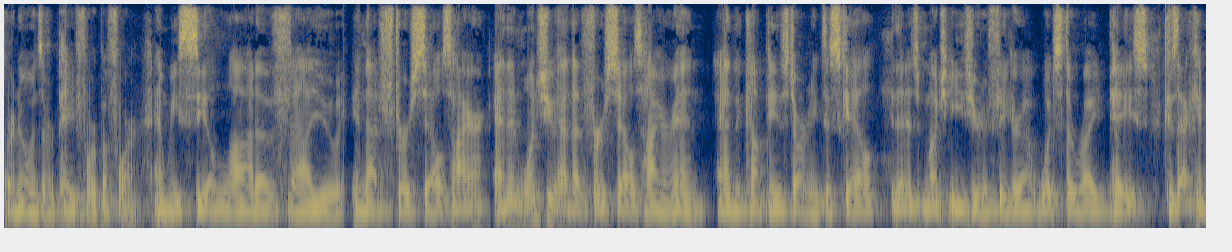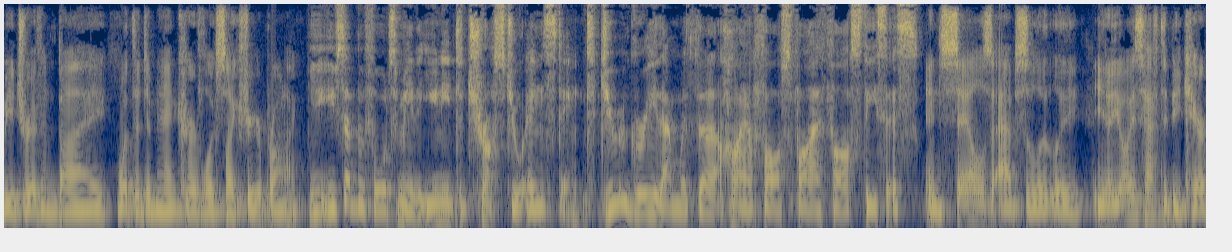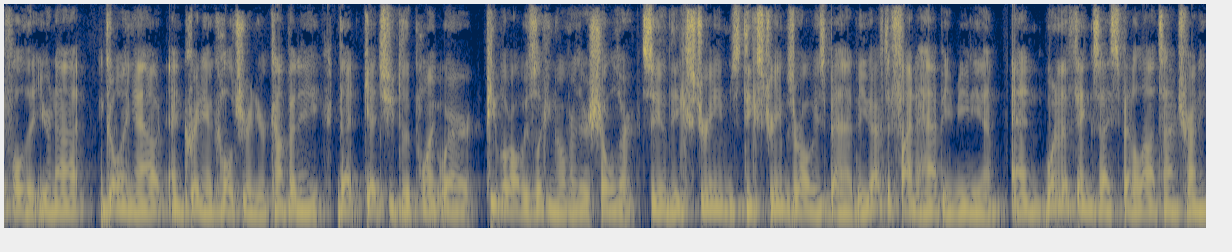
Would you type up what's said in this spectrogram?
or no one's ever paid for before. And we see a lot of value in that first sales hire. And then once you have that first sales hire in and the company is starting to scale, then it's much easier to figure out what's the right pace because that can be driven by what the demand curve looks like for your product. You, you, said before to me that you need to trust your instinct. Do you agree then with the hire fast, fire fast thesis? In sales, absolutely. You know, you always have to be careful that you're not going out and creating a culture in your company that gets you to the point where people are always looking over their shoulder. So, you know, the extremes, the extremes are always bad, but you have to find a happy medium. And one of the things I spend a lot of time trying to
